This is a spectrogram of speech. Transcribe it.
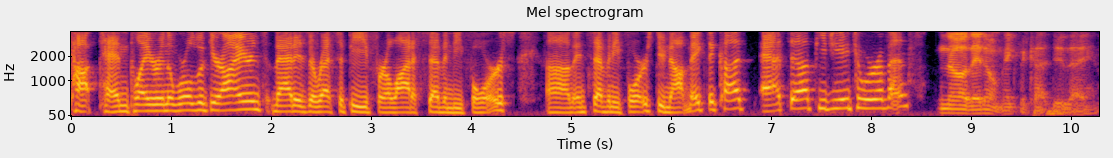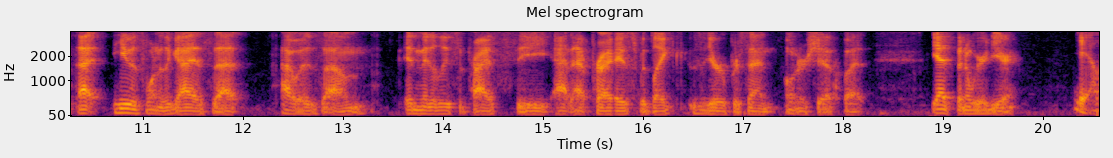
top 10 player in the world with your irons, that is a recipe for a lot of 74s. Um, and 74s do not make the cut at uh, PGA Tour events. No, they don't make the cut, do they? That, he was one of the guys that I was um, admittedly surprised to see at that price with like 0% ownership. But yeah, it's been a weird year. Yeah.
